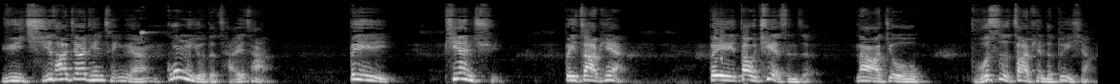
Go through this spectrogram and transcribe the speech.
与其他家庭成员共有的财产被骗取、被诈骗、被盗窃，甚至那就不是诈骗的对象，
